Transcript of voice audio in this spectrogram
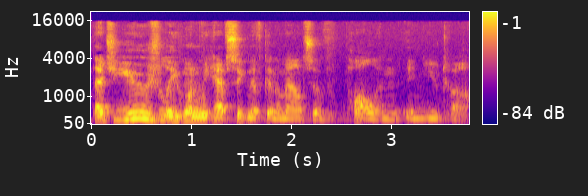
That's usually when we have significant amounts of pollen in Utah.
